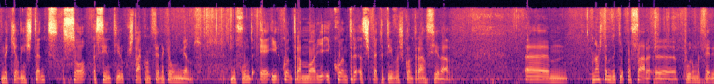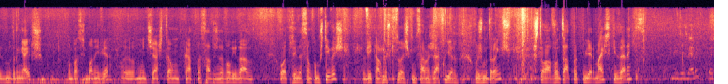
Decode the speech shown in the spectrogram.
naquele instante só a sentir o que está a acontecer naquele momento no fundo, é ir contra a memória e contra as expectativas, contra a ansiedade. Um, nós estamos aqui a passar uh, por uma série de medronheiros, como vocês podem ver, uh, muitos já estão um bocado passados da validade, outros ainda são comestíveis. Vi que algumas pessoas começaram já a colher os medronhos, estão à vontade para colher mais se quiserem. Não exagero, depois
